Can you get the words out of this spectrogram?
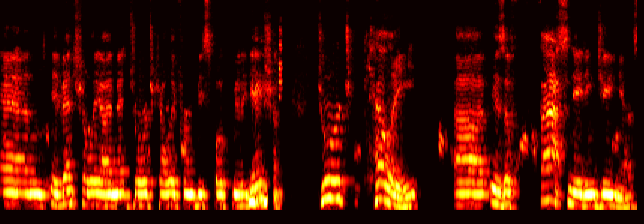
and eventually I met George Kelly from Bespoke Mitigation. George Kelly uh, is a fascinating genius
